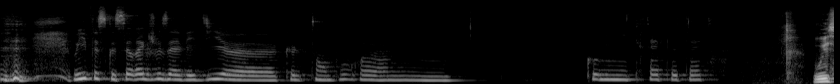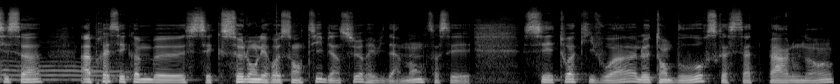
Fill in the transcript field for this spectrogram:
Oui, parce que c'est vrai que je vous avais dit que le tambour communiquerait peut-être. Oui, c'est ça. Après, c'est comme euh, c'est que selon les ressentis, bien sûr, évidemment. Ça, c'est c'est toi qui vois le tambour, ce que ça te parle ou non.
